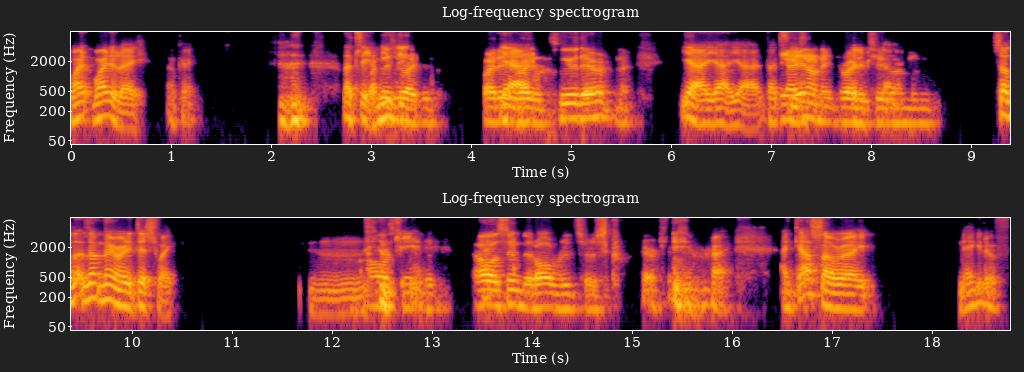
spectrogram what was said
why, why did I, okay. Let's see, Why I'm did you using, write it- why did you Yeah. write it two there? No. yeah, yeah, yeah. that's Yeah, you don't need to write it two. I mean, So let, let me write it this way. Mm, I'll assume that, I'll assume that all roots are square. Right, I guess I'll write negative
